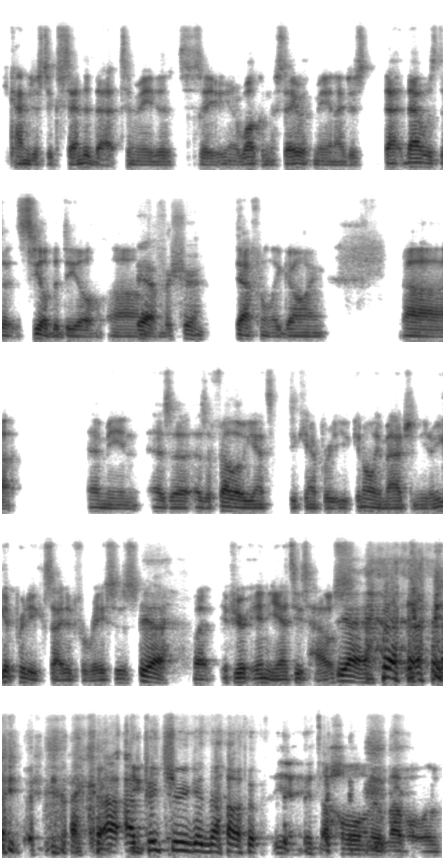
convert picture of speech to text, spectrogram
he kind of just extended that to me to, say, you know, welcome to stay with me. And I just that that was the sealed the deal. Um, yeah, for sure. definitely going. Uh, I mean, as a as a fellow Yancy camper, you can only imagine. You know, you get pretty excited for races, Yeah. but if you're in Yancy's house, Yeah. I, am picturing it now. yeah, it's a whole other level of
